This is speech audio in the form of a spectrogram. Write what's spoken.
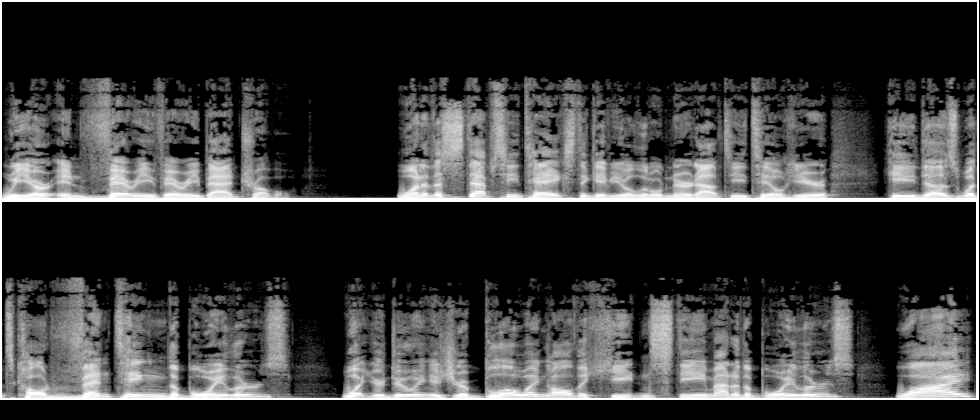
we are in very, very bad trouble. One of the steps he takes, to give you a little nerd out detail here, he does what's called venting the boilers. What you're doing is you're blowing all the heat and steam out of the boilers. Why?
